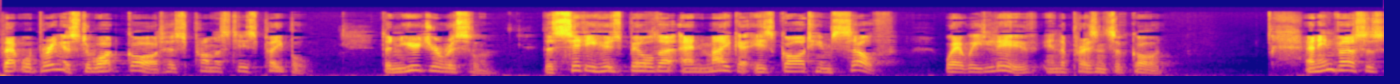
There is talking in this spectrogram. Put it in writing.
that will bring us to what God has promised his people the New Jerusalem, the city whose builder and maker is God himself, where we live in the presence of God. And in verses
